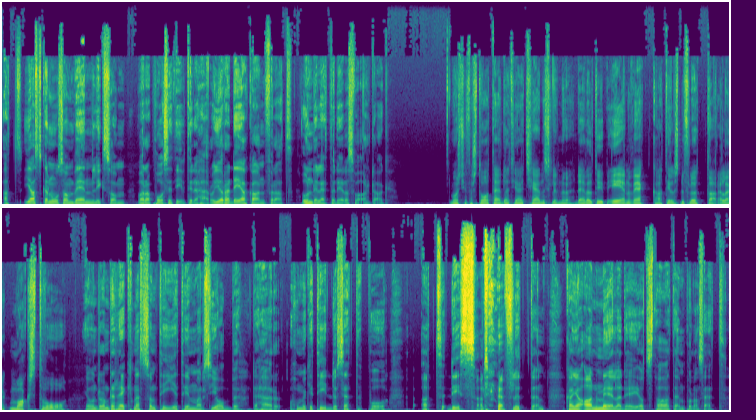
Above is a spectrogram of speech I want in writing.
att jag ska nog som vän liksom vara positiv till det här och göra det jag kan för att underlätta deras vardag. Du måste ju förstå Ted att jag är känslig nu. Det är väl typ en vecka tills du flyttar, eller max två. Jag undrar om det räknas som tio timmars jobb det här, hur mycket tid du sätter på att dissa den här flytten. Kan jag anmäla dig åt staten på något sätt?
